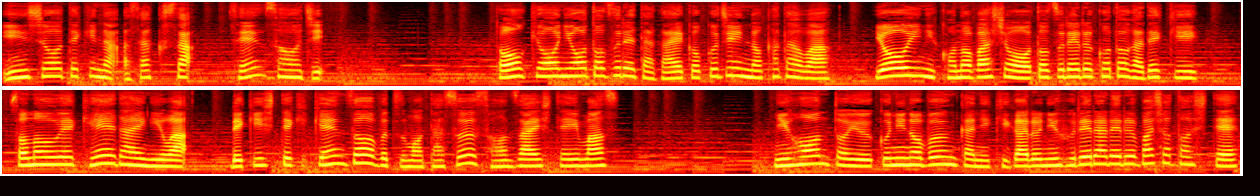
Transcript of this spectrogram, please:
印象的な浅草浅草寺。東京に訪れた外国人の方は容易にこの場所を訪れることができ、その上境内には歴史的建造物も多数存在しています。日本という国の文化に気軽に触れられる場所として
